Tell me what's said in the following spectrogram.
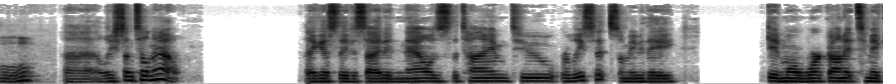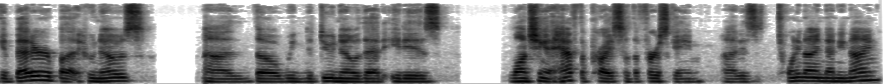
Mhm. uh, at least until now. I guess they decided now is the time to release it, so maybe they did more work on it to make it better, but who knows? Uh, though we do know that it is launching at half the price of the first game. Uh, it is twenty nine ninety nine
